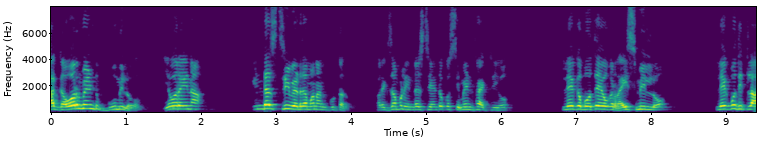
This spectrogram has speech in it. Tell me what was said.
ఆ గవర్నమెంట్ భూమిలో ఎవరైనా ఇండస్ట్రీ పెడదామని అనుకుంటారు. ఫర్ ఎగ్జాంపుల్ ఇండస్ట్రీ అంటే ఒక సిమెంట్ ఫ్యాక్టరీయో లేకపోతే ఒక రైస్ మిల్లో లేకపోతే ఇట్లా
